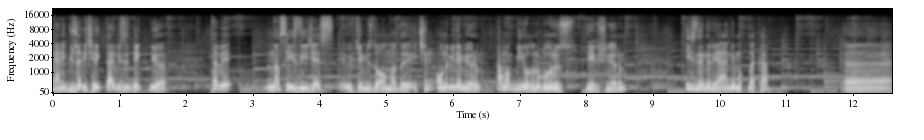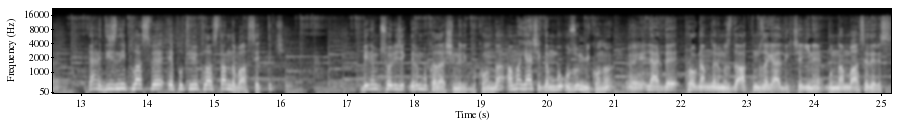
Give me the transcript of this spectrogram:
Yani güzel içerikler bizi bekliyor. Tabi nasıl izleyeceğiz ülkemizde olmadığı için onu bilemiyorum. Ama bir yolunu buluruz diye düşünüyorum. İzlenir yani mutlaka. Ee, yani Disney Plus ve Apple TV Plus'tan da bahsettik. Benim söyleyeceklerim bu kadar şimdilik bu konuda ama gerçekten bu uzun bir konu. E, ileride programlarımızda aklımıza geldikçe yine bundan bahsederiz.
